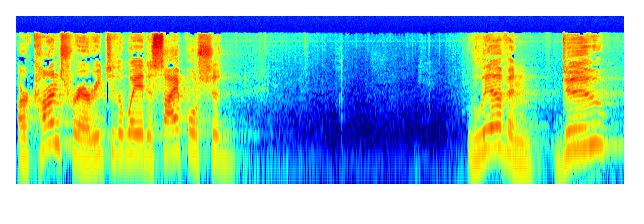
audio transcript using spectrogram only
are contrary to the way a disciple should live and do.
